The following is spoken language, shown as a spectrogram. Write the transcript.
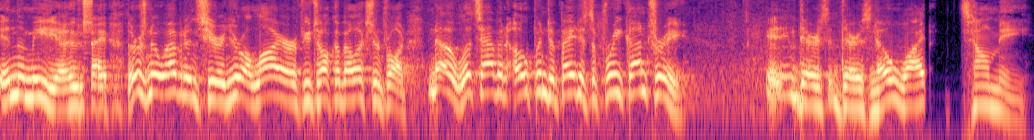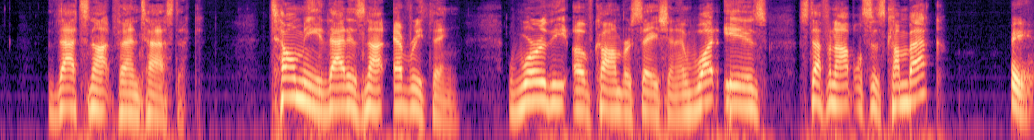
in the media who say, there's no evidence here and you're a liar if you talk about election fraud. No, let's have an open debate. It's a free country. It, there's there's no wide. Tell me, that's not fantastic. Tell me that is not everything worthy of conversation. And what is Stephanopoulos' comeback? Hey.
